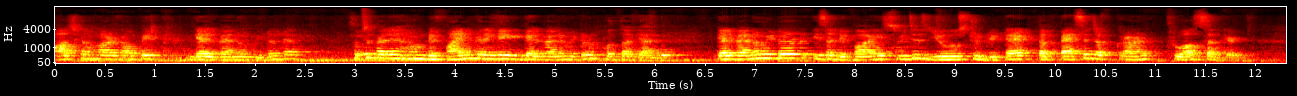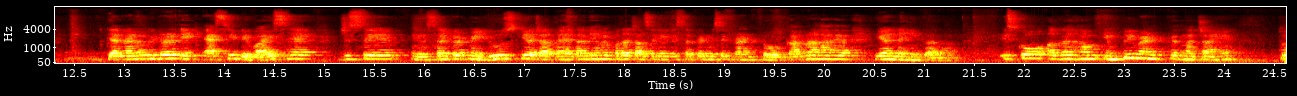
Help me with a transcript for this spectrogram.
आज का हमारा टॉपिक गैल्वेनोमीटर है। सबसे पहले हम डिफाइन करेंगे कि गैल्वेनोमीटर होता क्या है। Galvanometer is a device which is used to detect the passage of current through a circuit galvanometer एक ऐसी डिवाइस है जिससे सर्किट में यूज़ किया जाता है ताकि हमें पता चल सके कि सर्किट में से करंट फ्लो कर रहा है या नहीं कर रहा। इसको अगर हम इम्प्लीमेंट करना चाहें तो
